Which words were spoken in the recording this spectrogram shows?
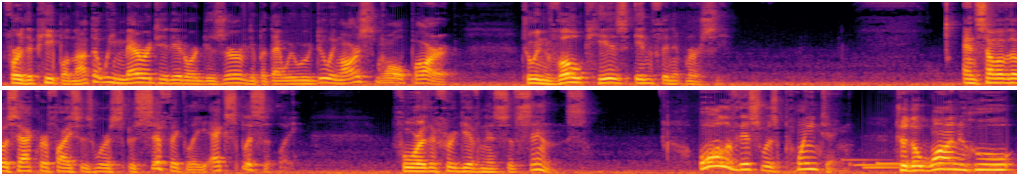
for the people. Not that we merited it or deserved it, but that we were doing our small part to invoke his infinite mercy. And some of those sacrifices were specifically, explicitly, for the forgiveness of sins. All of this was pointing to the one who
